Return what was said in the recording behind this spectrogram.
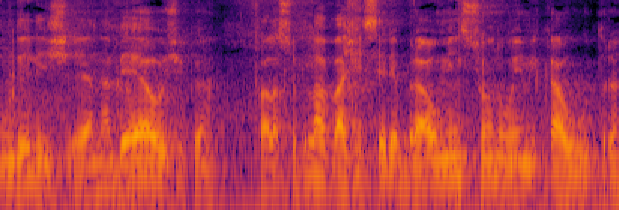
um deles é na Bélgica, fala sobre lavagem cerebral, menciona o MK Ultra.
